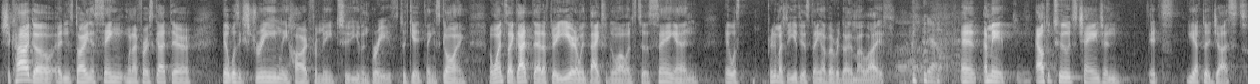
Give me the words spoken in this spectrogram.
Chicago and starting to sing when I first got there, it was extremely hard for me to even breathe to get things going. But once I got that, after a year, I went back to New Orleans to sing, and it was pretty much the easiest thing I've ever done in my life. Yeah. And I mean, altitudes change, and it's you have to adjust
